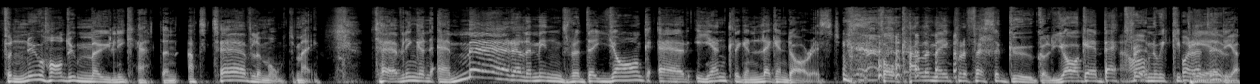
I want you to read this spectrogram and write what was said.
för nu har du möjligheten att tävla mot mig. Tävlingen är mer eller mindre där jag är egentligen legendarisk. Folk kallar mig professor Google, jag är bättre Ja, än Wikipedia,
